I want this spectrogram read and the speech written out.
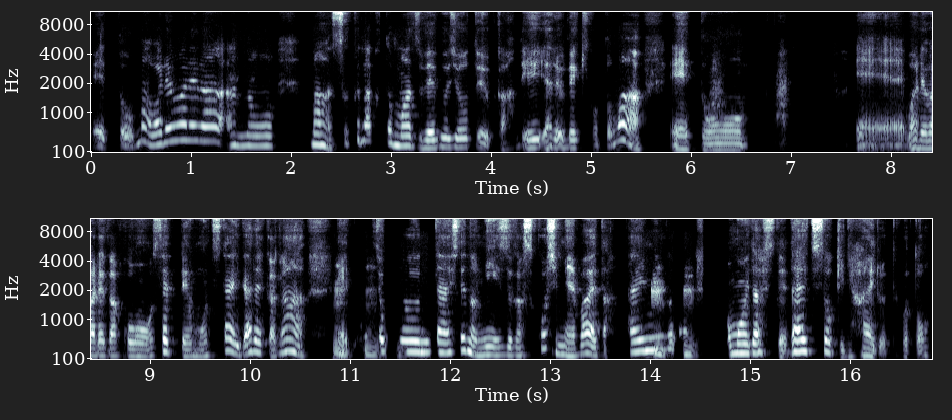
えっ、と、まあ、我々が、あの、まあ、少なくともまずウェブ上というか、でやるべきことは、えっ、と、えー我々がこう接点を持ちたい誰かが、うんえー転職に対してのニーズが少し芽生えたタイミングで思い出して第一早期に入るってこと。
